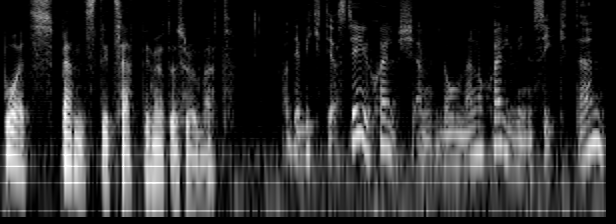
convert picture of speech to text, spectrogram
på ett spänstigt sätt i mötesrummet? Ja, det viktigaste är ju självkännedomen och självinsikten.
